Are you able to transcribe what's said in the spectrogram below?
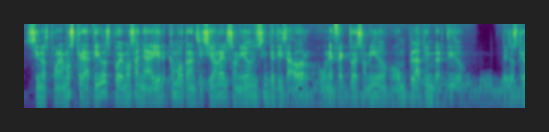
Si nos ponemos creativos podemos añadir como transición el sonido de un sintetizador, o un efecto de sonido, o un plato invertido. De esos que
